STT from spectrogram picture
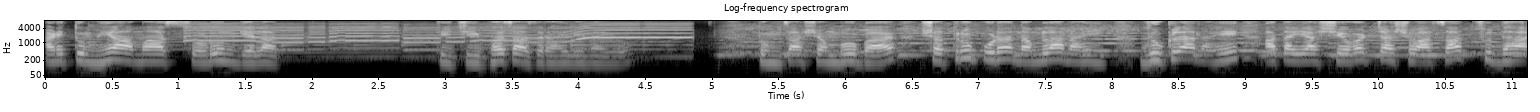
आणि तुम्ही आम्हास सोडून गेलात. ती जिभच आज राहिली नाही हो. तुमचा शंभू बाळ शत्रू पुढं नमला नाही झुकला नाही. आता या शेवटच्या श्वासात सुद्धा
